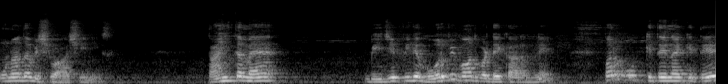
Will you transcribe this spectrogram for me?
ਉਹਨਾਂ ਦਾ ਵਿਸ਼ਵਾਸ ਹੀ ਨਹੀਂ ਸੀ। ਤਾਂ ਹੀ ਤਾਂ ਮੈਂ ਬੀਜੇਪੀ ਦੇ ਹੋਰ ਵੀ ਬਹੁਤ ਵੱਡੇ ਕਾਰਨ ਨੇ, ਪਰ ਉਹ ਕਿਤੇ ਨਾ ਕਿਤੇ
